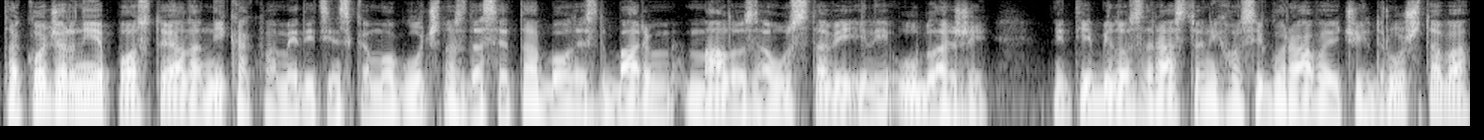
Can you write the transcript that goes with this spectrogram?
Također nije postojala nikakva medicinska mogućnost da se ta bolest barem malo zaustavi ili ublaži, niti je bilo zdravstvenih osiguravajućih društava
